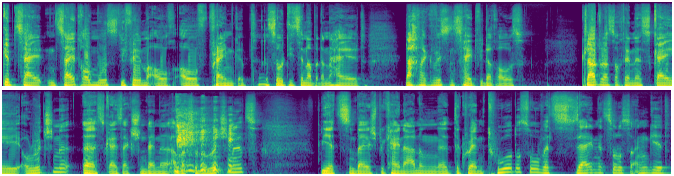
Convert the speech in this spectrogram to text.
gibt's halt einen Zeitraum, wo es die Filme auch auf Prime gibt. So, die sind aber dann halt nach einer gewissen Zeit wieder raus. Klar, du hast auch deine Sky Original, äh, Sky sag schon, deine Amazon Originals. Wie jetzt zum Beispiel, keine Ahnung, äh, The Grand Tour oder so, was Serien jetzt oder so angeht.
